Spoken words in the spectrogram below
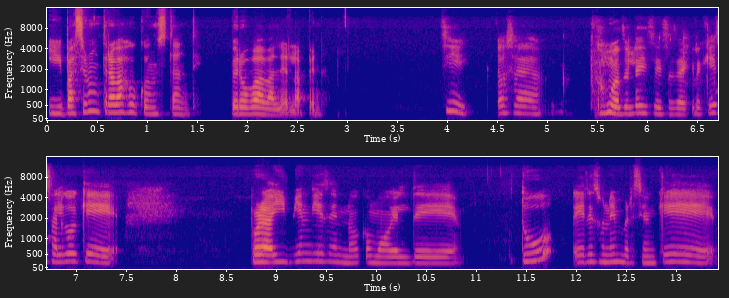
y va a ser un trabajo constante, pero va a valer la pena. Sí, o sea, como tú le dices, o sea, creo que es algo que por ahí bien dicen, ¿no? Como el de tú eres una inversión que,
